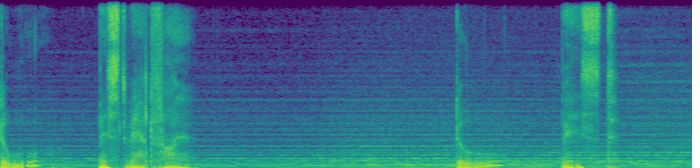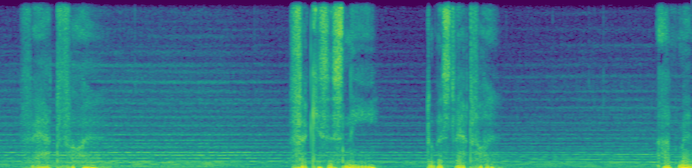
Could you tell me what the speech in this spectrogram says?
Du bist wertvoll. Du bist wertvoll. Es nie, du bist wertvoll. Atme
